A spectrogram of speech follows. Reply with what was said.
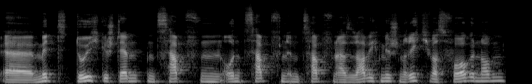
äh, mit durchgestemmten Zapfen und Zapfen im Zapfen. Also da habe ich mir schon richtig was vorgenommen.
